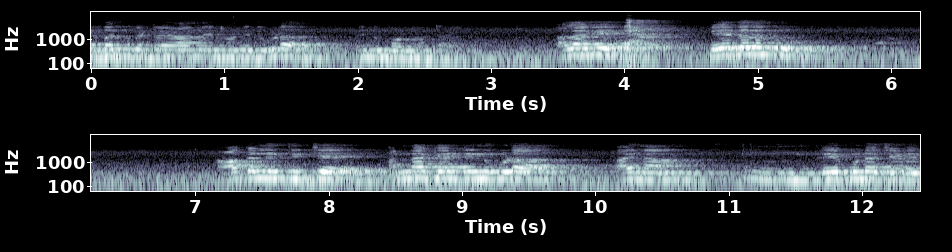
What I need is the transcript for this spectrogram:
ఇబ్బంది పెట్టడం అనేటువంటిది కూడా వెన్నుపోతుంటారు అలాగే పేదలకు ఆకలిని తీర్చే అన్నా క్యాంటీన్ కూడా ఆయన లేకుండా చేయడం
